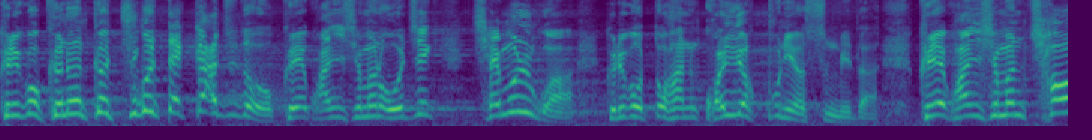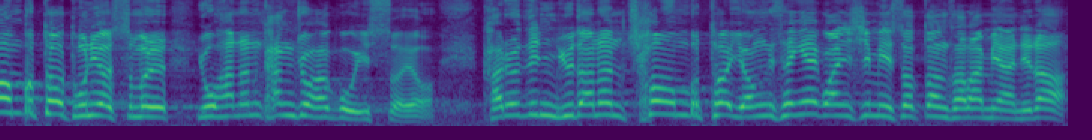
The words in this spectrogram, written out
그리고 그는 그 죽을 때까지도 그의 관심은 오직 재물과 그리고 또한 권력뿐이었습니다. 그의 관심은 처음부터 돈이었음을 요한은 강조하고 있어요. 가룟인 유다는 처음부터 영생에 관심이 있었던 사람이 아니라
